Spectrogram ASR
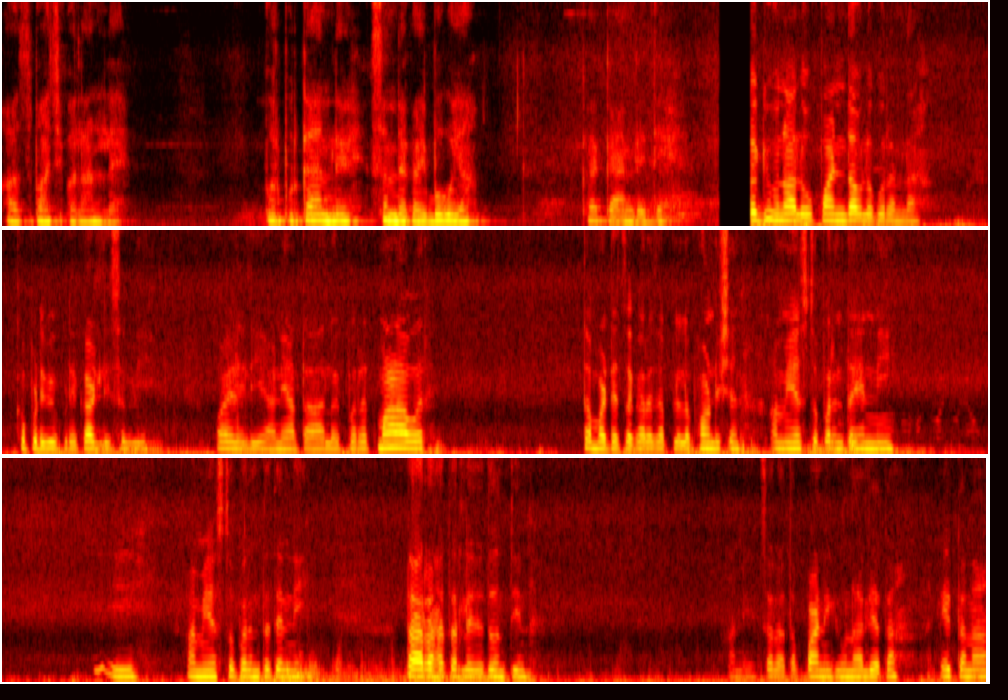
आज भाजीपाला आणलाय. भरपूर काय आणले संध्याकाळी बघूया. काय काय आणले ते. घेऊन आलो पाणी दावलं गुरांना. कपडे बिपडे काढली सगळी वाळलेली. आणि आता आलोय परत माळावर. टमाट्याचं करायचं आपल्याला फाउंडेशन आम्ही असतोपर्यंत ह्यांनी आम्ही असतोपर्यंत त्यांनी तारा हातरले दोन तीन. आणि चला आता पाणी घेऊन आले आता. येताना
